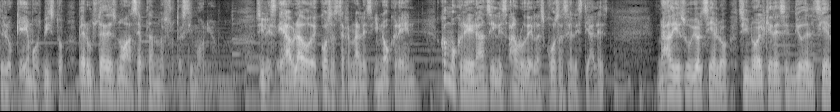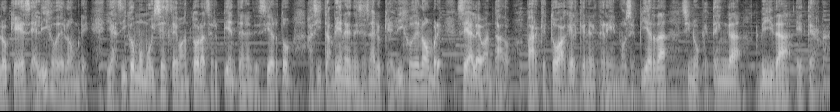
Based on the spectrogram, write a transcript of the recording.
de lo que hemos visto, pero ustedes no aceptan nuestro testimonio. Si les he hablado de cosas terrenales y no creen, ¿cómo creerán si les hablo de las cosas celestiales? Nadie subió al cielo, sino el que descendió del cielo, que es el Hijo del Hombre. Y así como Moisés levantó la serpiente en el desierto, así también es necesario que el Hijo del Hombre sea levantado, para que todo aquel que en él cree no se pierda, sino que tenga vida eterna.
